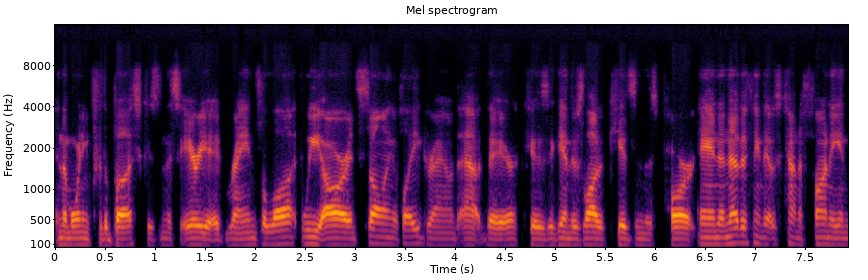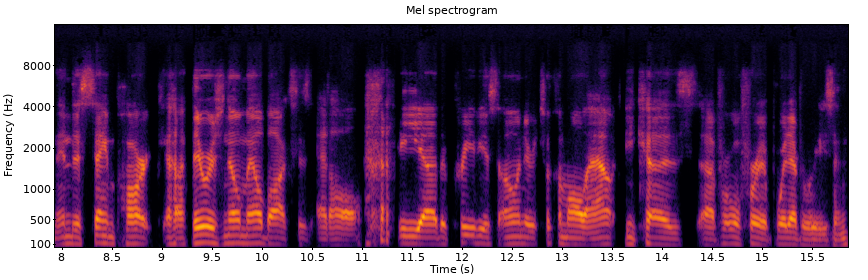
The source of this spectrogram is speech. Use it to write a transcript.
in the morning for the bus because in this area it rains a lot. We are installing a playground out there because again there's a lot of kids in this park. And another thing that was kind of funny, and in this same park uh, there was no mailboxes at all. the uh, the previous owner took them all out because uh, for for whatever reason,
